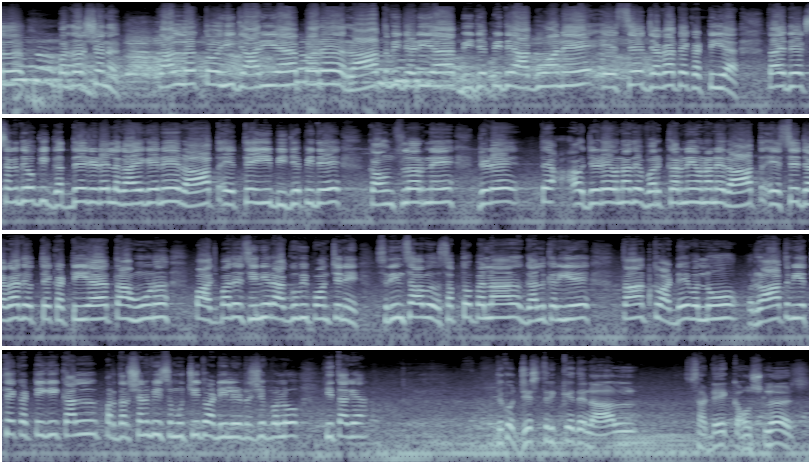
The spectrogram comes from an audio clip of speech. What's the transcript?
ਪ੍ਰਦਰਸ਼ਨ ਕੱਲ ਤੋਂ ਹੀ ਜਾਰੀ ਹੈ, ਪਰ ਰਾਤ ਵੀ ਜਿਹੜੀ ਹੈ ਬੀਜੇਪੀ ਦੇ ਆਗੂਆਂ ਨੇ ਇਸੇ ਜਗ੍ਹਾ ਤੇ ਕੱਟੀ ਹੈ। ਤਾਂ ਇਹ ਦੇਖ ਸਕਦੇ ਹੋ ਕਿ ਗੱਦੇ ਜਿਹੜੇ ਲਗਾਏ ਗਏ ਨੇ, ਰਾਤ ਇੱਥੇ ਹੀ ਬੀਜੇਪੀ ਦੇ ਕਾਉਂਸਲਰ ਨੇ ਜਿਹੜੇ ਤੇ ਜਿਹੜੇ ਉਹਨਾਂ ਦੇ ਵਰਕਰ ਨੇ, ਉਹਨਾਂ ਨੇ ਰਾਤ ਇਸੇ ਜਗ੍ਹਾ ਦੇ ਉੱਤੇ ਕੱਟੀ ਹੈ। ਤਾਂ ਹੁਣ ਭਾਜਪਾ ਦੇ ਸੀਨੀਅਰ ਆਗੂ ਵੀ ਪਹੁੰਚੇ ਨੇ। ਸਰੀਨ ਸਾਹਿਬ, ਸਭ ਤੋਂ ਪਹਿਲਾਂ ਗੱਲ ਕਰੀਏ, ਤਾਂ ਤੁਹਾਡੇ ਵੱਲੋਂ ਰਾਤ ਵੀ ਇੱਥੇ ਕੱਟੀ ਗਈ। ਕੱਲ ਪ੍ਰਦਰਸ਼ਨ ਵੀ ਸਮੁੱਚੀ ਤੁਹਾਡੀ ਲੀਡਰਸ਼ਿਪ ਵੱਲੋਂ ਕੀਤਾ ਗਿਆ। ਦੇਖੋ, ਜਿਸ ਤਰੀਕੇ ਦੇ ਨਾਲ ਸਾਡੇ ਕਾਉਂਸਲਰਸ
